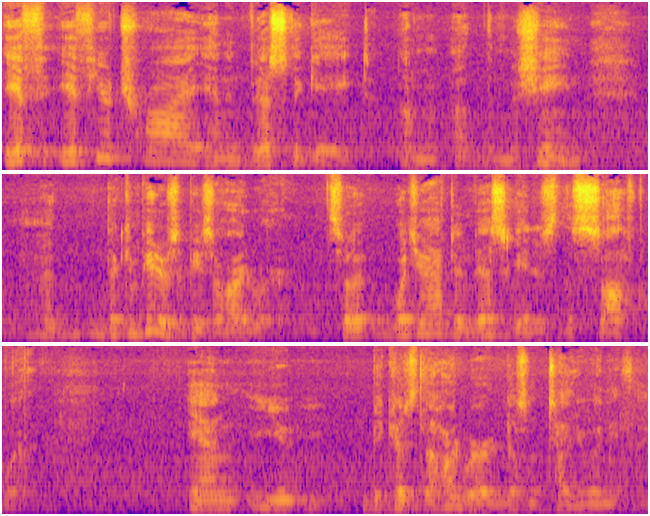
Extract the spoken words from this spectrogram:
if, if you try and investigate um, uh, the machine, uh, the computer is a piece of hardware. So what you have to investigate is the software. And you, because the hardware doesn't tell you anything.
